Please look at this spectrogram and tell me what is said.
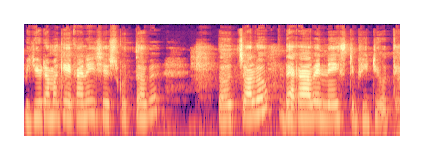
ভিডিওটা আমাকে এখানেই শেষ করতে হবে। তো চলো, দেখা হবে নেক্সট ভিডিওতে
